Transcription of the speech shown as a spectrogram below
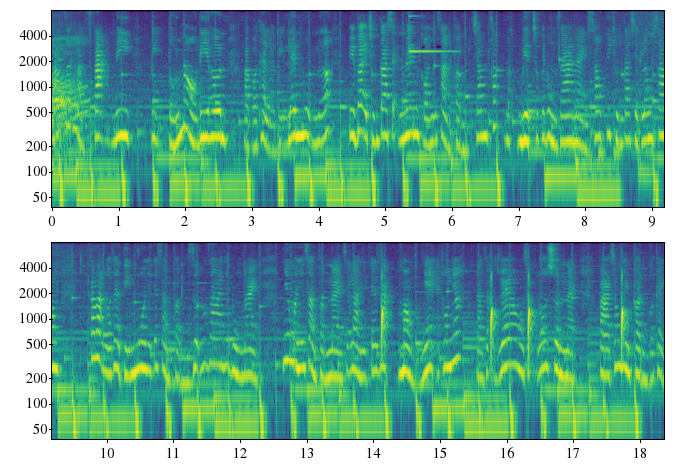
phát rất là sạm đi bị tối màu đi hơn và có thể là bị lên mụn nữa. Vì vậy chúng ta sẽ nên có những sản phẩm chăm sóc đặc biệt cho cái vùng da này sau khi chúng ta triệt lông xong các bạn có thể tìm mua những cái sản phẩm dưỡng da cho vùng này. Nhưng mà những sản phẩm này sẽ là những cái dạng mỏng nhẹ thôi nhá. Là dạng gel, dạng lotion này. Và trong thành phần có thể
